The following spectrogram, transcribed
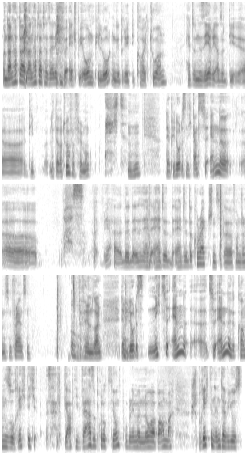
Und dann hat er, dann hat er tatsächlich für HBO einen Piloten gedreht, die Korrekturen. Hätte eine Serie, also die, äh, die Literaturverfilmung. Echt? Mhm. Der Pilot ist nicht ganz zu Ende. Äh, Was? ja, er hätte, hätte, hätte The Corrections äh, von Jonathan Franzen verfilmen sollen. Der Pilot ist nicht zu Ende, äh, zu Ende gekommen, so richtig. Es hat, gab diverse Produktionsprobleme. Noah Baumbach spricht in Interviews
